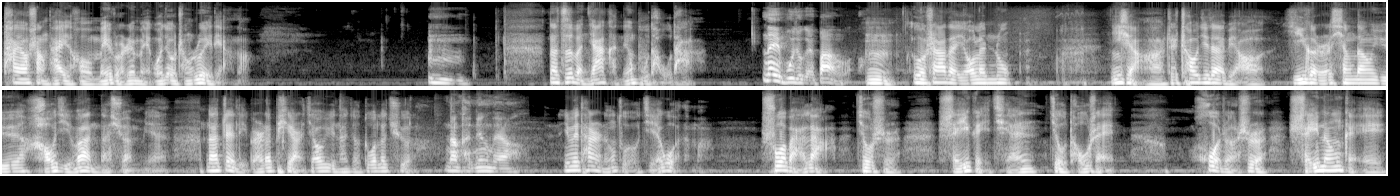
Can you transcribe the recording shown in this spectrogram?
他要上台以后，没准这美国就成瑞典了。嗯，那资本家肯定不投他。内部就给办了。嗯，扼杀在摇篮中。你想啊，这超级代表一个人相当于好几万的选民，那这里边的屁眼交易那就多了去了，那肯定的呀。因为他是能左右结果的嘛。说白了啊，就是谁给钱就投谁，或者是谁能给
